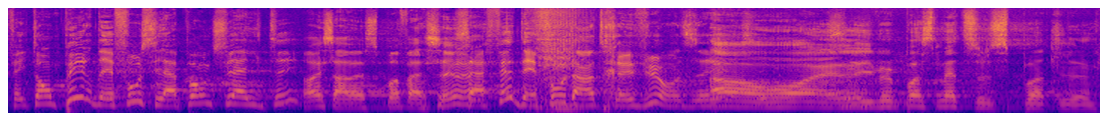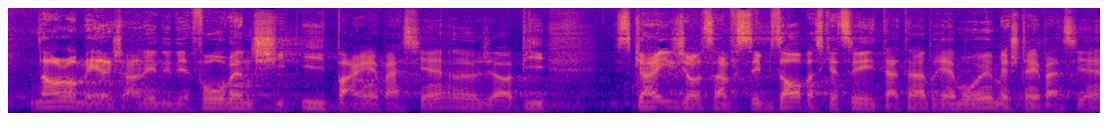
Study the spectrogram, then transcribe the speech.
Fait que ton pire défaut, c'est la ponctualité. Ouais, ça, c'est pas facile. Ça fait défaut d'entrevue, on dirait. Ah ouais, là, il veut pas se mettre sur le spot, là. Non, non, mais j'en ai des défauts, man. Je suis hyper impatient. là, genre, Puis c'est correct, genre, ça- c'est bizarre parce que tu sais, t'attends après moi, mais je suis impatient.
